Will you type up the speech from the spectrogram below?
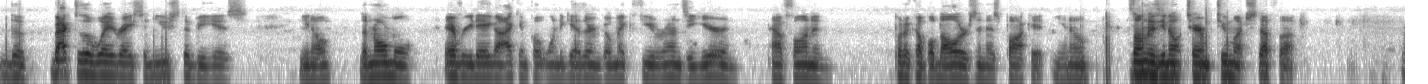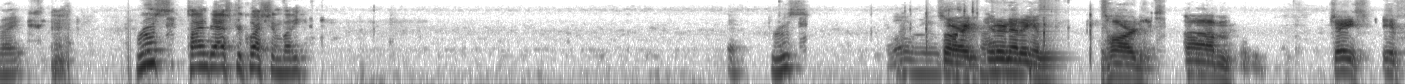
the back to the way racing used to be is you know the normal everyday guy can put one together and go make a few runs a year and have fun and put a couple dollars in his pocket, you know, as long as you don't tear too much stuff up. Right. Bruce, time to ask your question, buddy. Bruce? Hello, Bruce. Sorry, interneting is, is hard. Um, Chase, if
